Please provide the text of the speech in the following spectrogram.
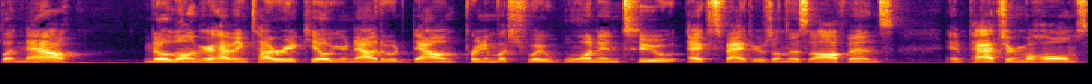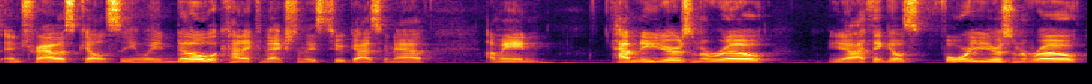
But now, no longer having Tyreek Hill, you're now down pretty much to a one and two X factors on this offense and Patrick Mahomes and Travis Kelce. We know what kind of connection these two guys can have. I mean, how many years in a row? You know, I think it was four years in a row,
